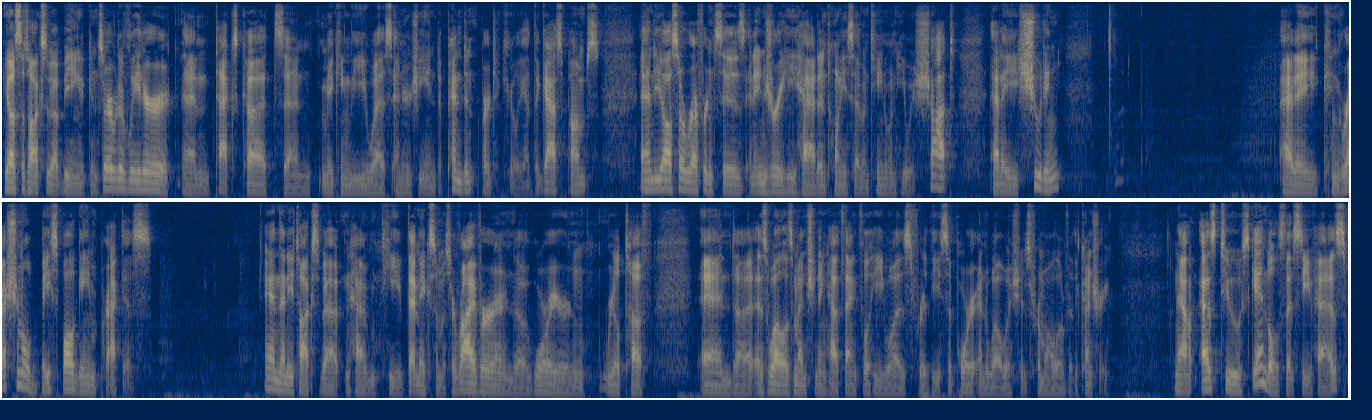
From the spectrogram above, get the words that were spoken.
He also talks about being a conservative leader and tax cuts and making the U.S. energy independent, particularly at the gas pumps. And he also references an injury he had in 2017 when he was shot at a shooting at a congressional baseball game practice. And then he talks about how he that makes him a survivor and a warrior and real tough, and uh, as well as mentioning how thankful he was for the support and well wishes from all over the country. Now, as to scandals that Steve has,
